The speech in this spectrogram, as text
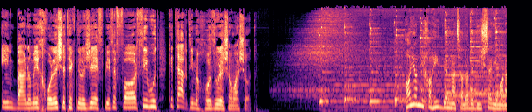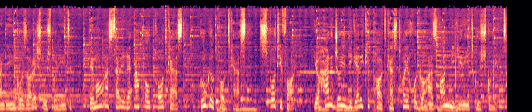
این برنامه گزارش تکنولوژی SBS فارسی بود که تقدیم حضور شما شد آیا می خواهید به مطالب بیشتری مانند این گزارش گوش کنید؟ به ما از طریق Apple Podcast، Google Podcast، Spotify یا هر جای دیگری که پادکست های خود را از آن می گیرید گوش کنید؟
